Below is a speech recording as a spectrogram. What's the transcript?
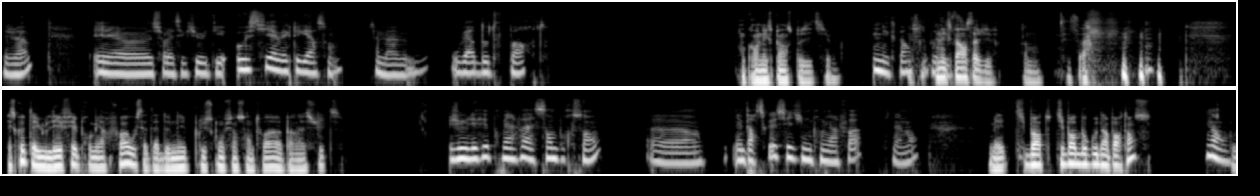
déjà. Et sur la sexualité aussi avec les garçons. Ça m'a ouvert d'autres portes. Encore une expérience positive. Une expérience Une expérience à vivre, pardon, c'est ça. Est-ce que tu as eu l'effet première fois ou ça t'a donné plus confiance en toi euh, par la suite? J'ai eu l'effet première fois à 100%. euh, mais parce que c'est une première fois, finalement. Mais tu portes, t'y portes beaucoup d'importance? Non, Ou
